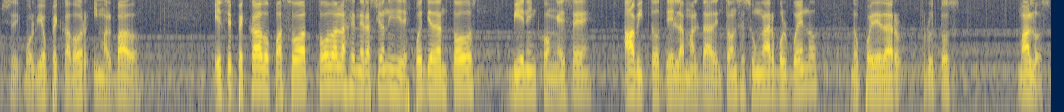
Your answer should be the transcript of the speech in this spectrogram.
se volvió pecador y malvado. Ese pecado pasó a todas las generaciones y después de Adán todos vienen con ese hábito de la maldad. Entonces un árbol bueno no puede dar frutos malos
